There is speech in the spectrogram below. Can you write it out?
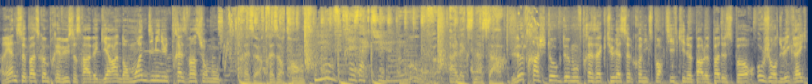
rien ne se passe comme prévu. Ce sera avec Guérin dans moins de 10 minutes, 13-20 sur Move. 13h, 13h30. Move très actu. Move. Alex Nassar. Le trash talk de Move très actu, la seule chronique sportive qui ne parle pas de sport. Aujourd'hui, Greg,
